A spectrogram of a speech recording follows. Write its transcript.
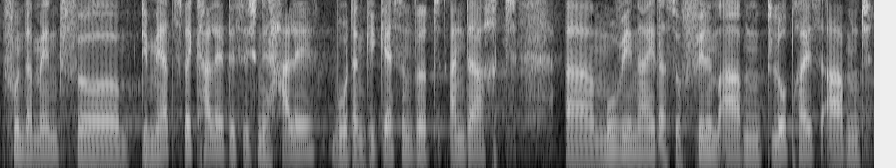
Fundament für die Mehrzweckhalle, das ist eine Halle, wo dann gegessen wird, Andacht, äh, Movie Night, also Filmabend, Lobpreisabend.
